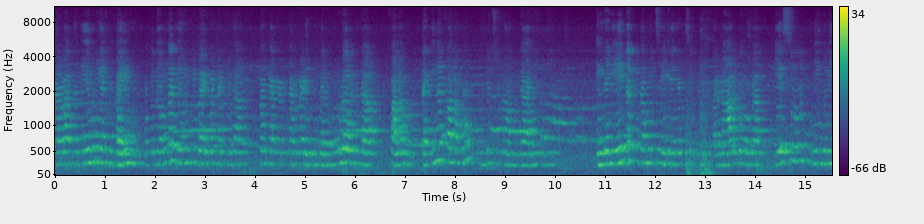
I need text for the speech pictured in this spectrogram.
తర్వాత దేవుని యొక్క భయం ఒక దొంగ దేవునికి భయపడినట్లుగా మనకు అక్కడ కనబడింది. మరి మూడవదిగా ఫలము తగిన ఫలము పొందుతున్నాము కానీ ఈయన ఏ తప్పిదము చేయలేదని చెప్పింది మరి నాలుగవగా యేసు నీవు నీ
